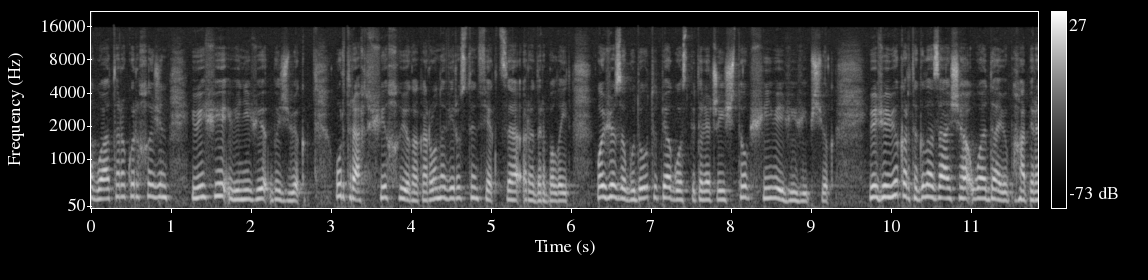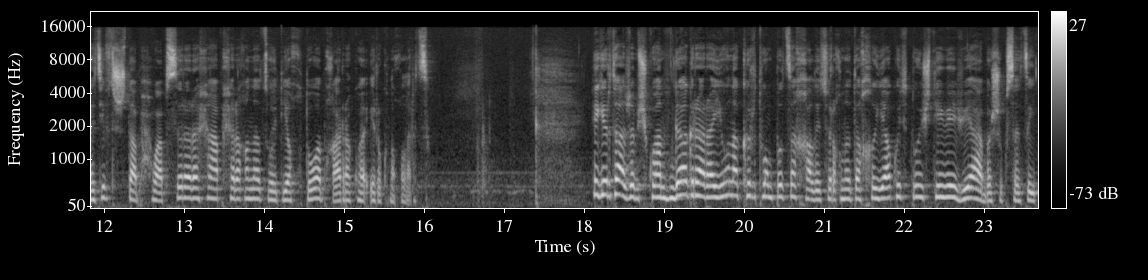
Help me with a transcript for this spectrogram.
агәаҭарақәа рхыжьын ҩышәи ҩынижәи быжьҩык. Урҭ рахьтә шәи-хҩык акоронавирустә инфекциа рыдырбалеит. Уажәазы Гәдоутәтәи агоспиталь аҿы ишьҭоуп шәи ҩажәи ԥшьҩык. Ҩажәаҩык рҭагылазаашьа уадаҩуп. Оперативтә штаб ҳуааԥсыра рахь аԥхьара ҟанаҵоит иахәҭоу аԥҟаррақәа ирықәныҟәаларц. Егерҭ ажәабжьқәа Гагра араион ақырҭуа мпыҵахалаҩцәа рҟнытә ахы иақәиҭтәуижьҭеи ҩажәи аабашықә саҵеит.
